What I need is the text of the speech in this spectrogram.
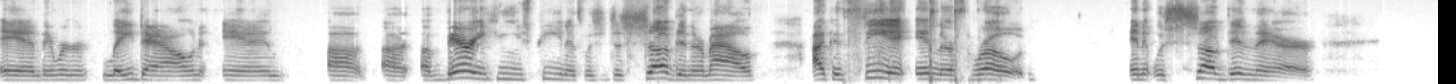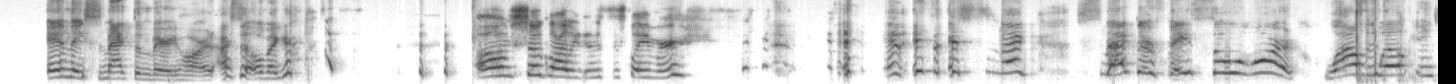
and they were laid down and uh, a, a very huge penis was just shoved in their mouth i could see it in their throat and it was shoved in there. And they smacked them very hard. I said, "Oh my god!" Oh, I'm so glad we did this disclaimer. And it, it smacked smacked their face so hard while the 12 inch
